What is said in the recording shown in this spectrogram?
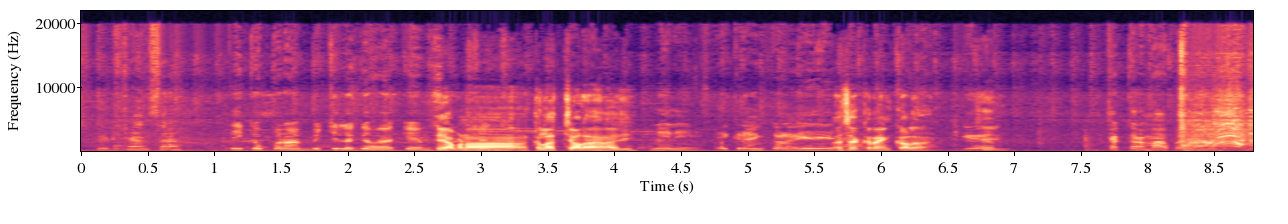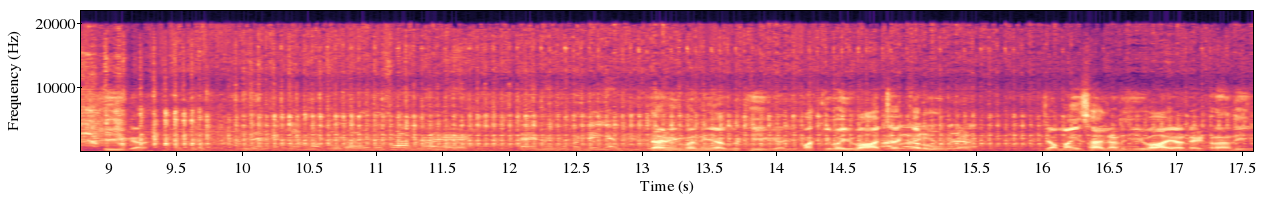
ਸਪੀਡ ਸੈਂਸਰ ਤੇ ਇੱਕ ਪਰਾਂ ਵਿੱਚ ਲੱਗਿਆ ਹੋਇਆ ਕੈਮ ਤੇ ਆਪਣਾ ਕਲੱਚ ਵਾਲਾ ਹੈ ਨਾ ਜੀ? ਨਹੀਂ ਨਹੀਂ ਇਹ ਕ੍ਰੈਂਕ ਵਾਲਾ। ਇਹ ਅੱਛਾ ਕ੍ਰੈਂਕ ਵਾਲਾ। ਠੀਕ। ਚੱਕਰ ਮਾਪ ਹੈ ਠੀਕ ਆ। ਜਿਹਨੇ ਚੱਕਰ ਮਾਪੇਗਾ ਉਹਦੇ ਹਿਸਾਬ ਨਾਲ ਇਹ ਟਾਈਮਿੰਗ ਬੰਨੀ ਜਾਂਦੀ ਹੈ। ਟਾਈਮਿੰਗ ਬਣੀ ਜਾਊਗੀ ਠੀਕ ਆ ਜੀ। ਬਾਕੀ ਬਾਈ ਆਵਾਜ਼ ਚੈੱਕ ਕਰੋ। ਜਮਾ ਹੀ ਸਾਇਲੈਂਟ ਜੀ ਆਵਾਜ਼ ਆ ਟਰੈਕਟਰਾਂ ਦੀ।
